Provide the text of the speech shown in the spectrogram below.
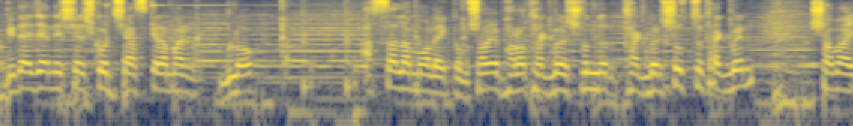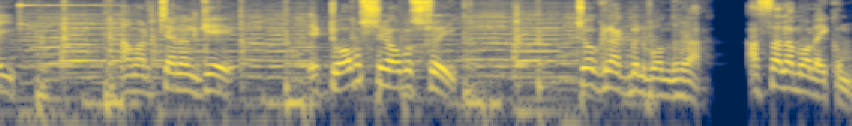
বিদায় জানিয়ে শেষ করছি আজকের আমার ব্লগ। আসসালামু আলাইকুম। সবাই ভালো থাকবেন, সুন্দর থাকবেন, সুস্থ থাকবেন। সবাই আমার চ্যানেলকে একটু অবশ্যই অবশ্যই চোখ রাখবেন বন্ধুরা। আসসালামু আলাইকুম।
